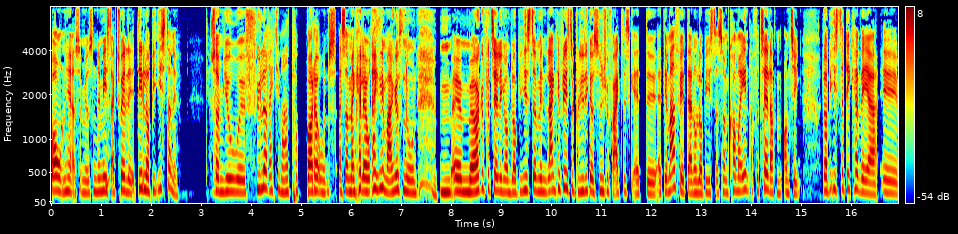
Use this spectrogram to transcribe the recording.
Borgen her, som jo sådan det mest aktuelle, det er lobbyisterne som jo øh, fylder rigtig meget på godt og ondt. Altså, man kan lave rigtig mange sådan nogle mm, øh, mørke fortællinger om lobbyister, men langt de fleste politikere synes jo faktisk, at, øh, at det er meget fedt, at der er nogle lobbyister, som kommer ind og fortæller dem om ting. Lobbyister, det kan være øh,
